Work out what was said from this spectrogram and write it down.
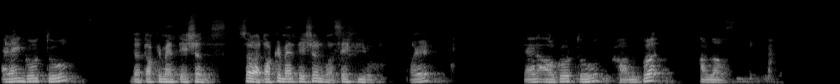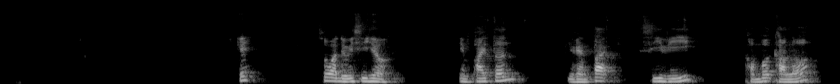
and then go to the documentations. So the documentation will save you, okay? Then I'll go to convert color. Okay, so what do we see here? In Python, you can type CV, convert color,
